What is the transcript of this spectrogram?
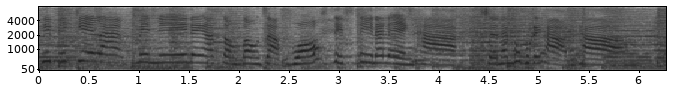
พี่มิกกี้และมินนี่นะคะส่งตรงจากวอลต์ดิสนีย์นั่นเองค่ะ เชิญท่านผู้บริหารค่ะ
